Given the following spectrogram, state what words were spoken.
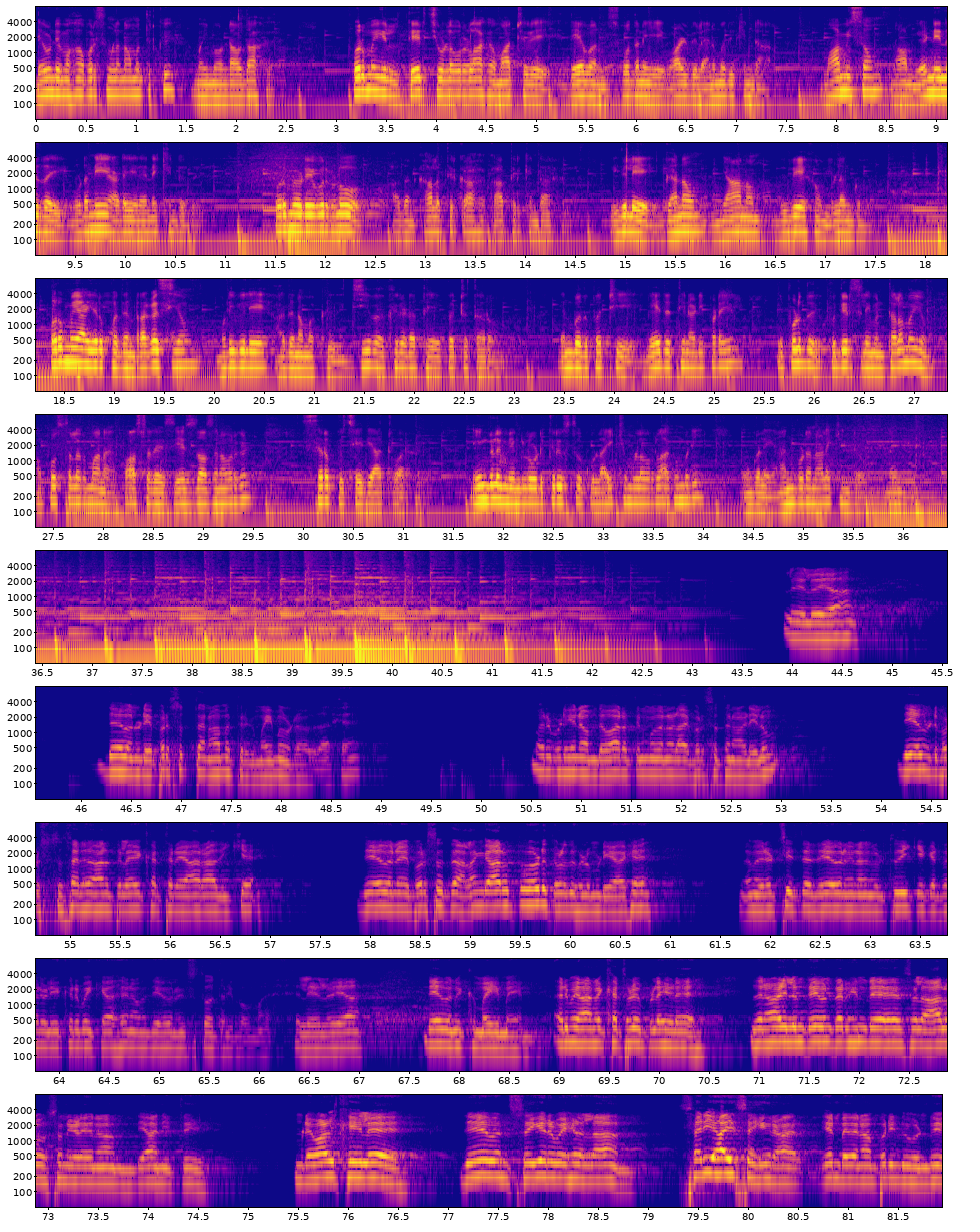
தேவனுடைய மகாபரிசமுள்ள நாமத்திற்கு மகிமை உண்டாவதாக. பொறுமையில் தேர்ச்சி உள்ளவர்களாக மாற்றவே தேவன் சோதனையை வாழ்வில் அனுமதிக்கின்றார். மாமிசம் நாம் எண்ணினதை உடனே அடைய நினைக்கின்றது. பொறுமையுடையவர்களோ அதன் காலத்திற்காக காத்திருக்கின்றார்கள். இதிலே கனம் ஞானம் விவேகம் விளங்கும். பொறுமையாயிருப்பதன் ரகசியம் முடிவிலே அது நமக்கு ஜீவ கிரீடத்தை பெற்றுத்தரும் என்பது பற்றி வேதத்தின் அடிப்படையில் இப்பொழுது புதிர் சிலிமின் தலைமையும் அப்போஸ்தலருமான பாஸ்டர் எஸ். யேசுதாசன் அவர்கள் சிறப்பு செய்தி ஆற்றுவார்கள். நீங்களும் எங்களோடு கிறிஸ்துக்குள் ஐக்கியமுள்ளவர்களாகும்படி உங்களை அன்புடன் அழைக்கின்றோம். நன்றி. தேவனுடைய பரிசுத்த நாமத்திற்கு மகிமை உண்டாவதாக. மறுபடியும் நாம் இந்த வாரத்தின் முதல் நாளாய் பரிசுத்த நாளிலும் தேவனுடைய பரிசுத்த சன்னிதானத்திலே கர்த்தரை ஆராதிக்க தேவனை பரிசுத்த அலங்காரத்தோடு தொழுது கொள்ளும்படியாக நம்மை ரட்சித்த தேவனை நாங்கள் துதிக்க கர்த்தருடைய கிருபைக்காக நாம் தேவனை ஸ்தோத்தரிப்போம்? இல்லையா தேவனுக்கு மகிமை. அருமையான கர்த்தருடைய பிள்ளைகளே இந்த நாளிலும் தேவன் தருகின்ற சில ஆலோசனைகளை நாம் தியானித்து நம்முடைய வாழ்க்கையில் தேவன் செய்கிறவைகளெல்லாம் சரியாய் செய்கிறார் என்பதை நாம் புரிந்து கொண்டு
